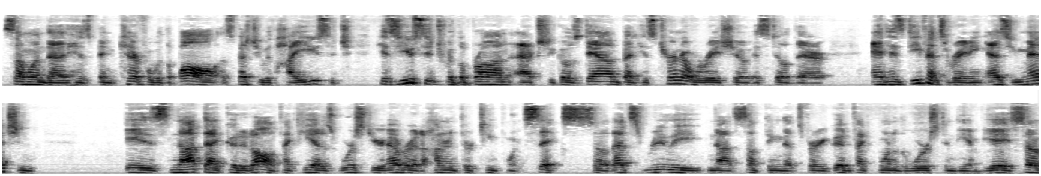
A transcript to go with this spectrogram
someone that has been careful with the ball, especially with high usage. His usage with LeBron actually goes down, but his turnover ratio is still there. And his defensive rating, as you mentioned, is not that good at all. In fact, he had his worst year ever at 113.6. So that's really not something that's very good. In fact, one of the worst in the NBA. So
